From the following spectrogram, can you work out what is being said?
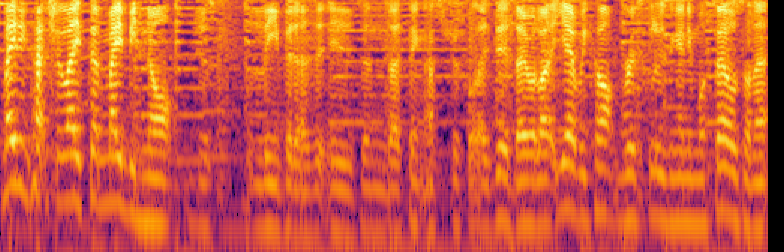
Maybe patch it later, maybe not. Just leave it as it is, and I think that's just what they did. They were like, "Yeah, we can't risk losing any more sales on it,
